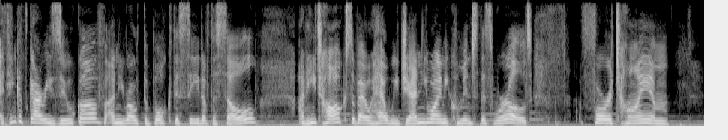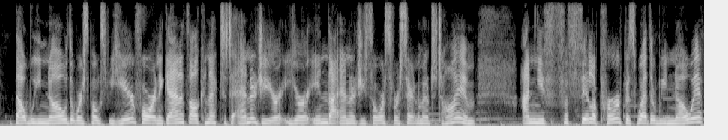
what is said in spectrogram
I think it's Gary Zukav, and he wrote the book The Seat of the Soul. And he talks about how we genuinely come into this world for a time that we know that we're supposed to be here for. And again, it's all connected to energy. You're you're in that energy source for a certain amount of time and you fulfill a purpose, whether we know it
